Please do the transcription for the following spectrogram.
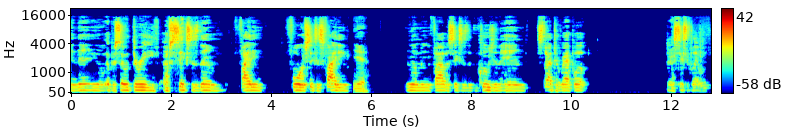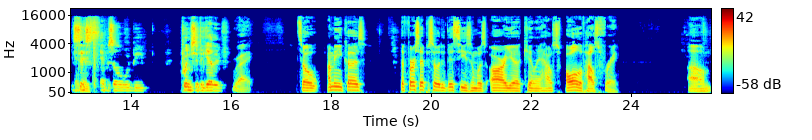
And then you know, episode three of six is them fighting. Four of six is fighting. Yeah. You know what I mean? Five or six is the conclusion and start to wrap up. And six o'clock, sixth episode would be putting shit together. Right. So I mean, because the first episode of this season was Arya killing House all of House Frey. Um,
